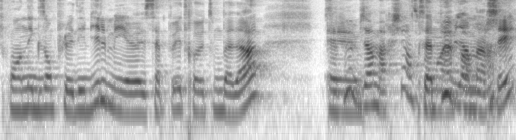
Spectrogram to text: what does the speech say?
je prends un exemple débile, mais euh, ça peut être ton dada. Ça Euh, peut bien marcher en ce ça moment, peut bien Formule 1. marcher.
